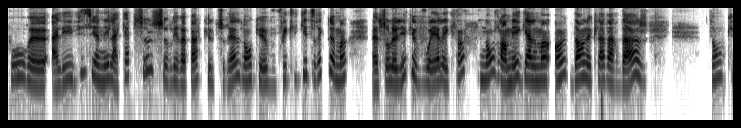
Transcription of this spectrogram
pour aller visionner la capsule sur les repères culturels. Donc, vous pouvez cliquer directement sur le lien que vous voyez à l'écran. Sinon, j'en mets également un dans le clavardage donc,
